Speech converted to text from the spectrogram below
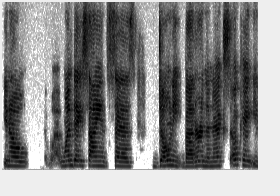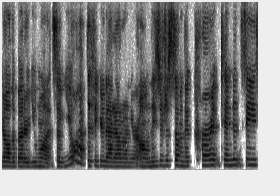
you know, one day science says, don't eat butter and the next okay eat all the butter you want so you'll have to figure that out on your own these are just some of the current tendencies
